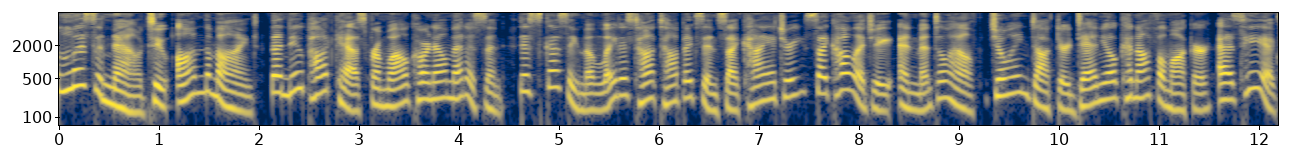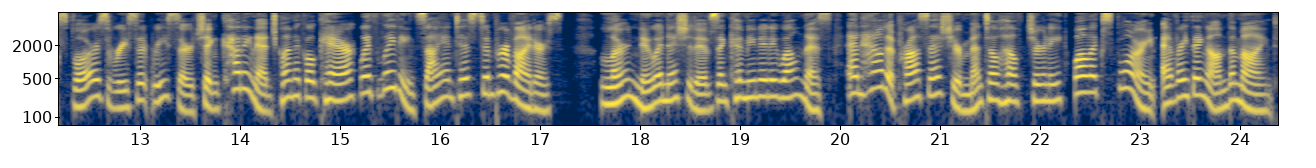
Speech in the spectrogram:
Listen now to On the Mind, the new podcast from Weill Cornell Medicine, discussing the latest hot topics in psychiatry, psychology, and mental health. Join Dr. Daniel Knoepflmacher as he explores recent research and cutting edge clinical care with leading scientists and providers. Learn new initiatives in community wellness and how to process your mental health journey while exploring everything on the mind.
